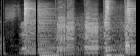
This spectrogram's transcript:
Australia.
